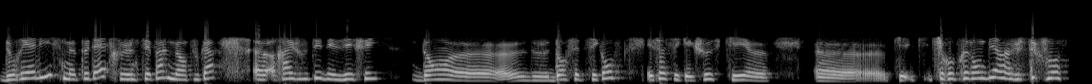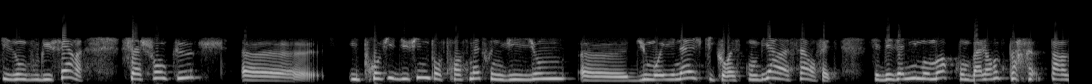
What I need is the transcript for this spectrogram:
de réalisme peut-être, je ne sais pas, mais en tout cas euh, rajouter des effets dans euh, dans cette séquence. Et ça c'est quelque chose qui est, qui, représente bien justement ce qu'ils ont voulu faire, sachant que il profite du film pour transmettre une vision euh, du Moyen Âge qui correspond bien à ça en fait. C'est des animaux morts qu'on balance par,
